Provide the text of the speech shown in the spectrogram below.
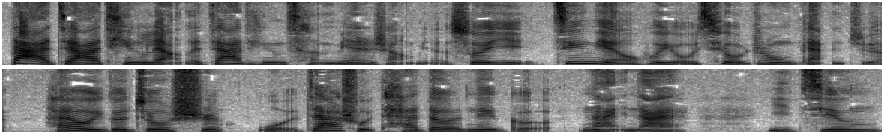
大家庭两个家庭层面上面，所以今年会尤其有这种感觉。还有一个就是我家属他的那个奶奶已经。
